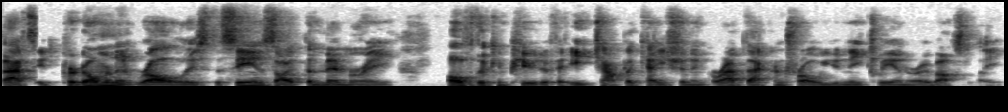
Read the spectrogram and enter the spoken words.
That's its predominant role is to see inside the memory of the computer for each application and grab that control uniquely and robustly.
